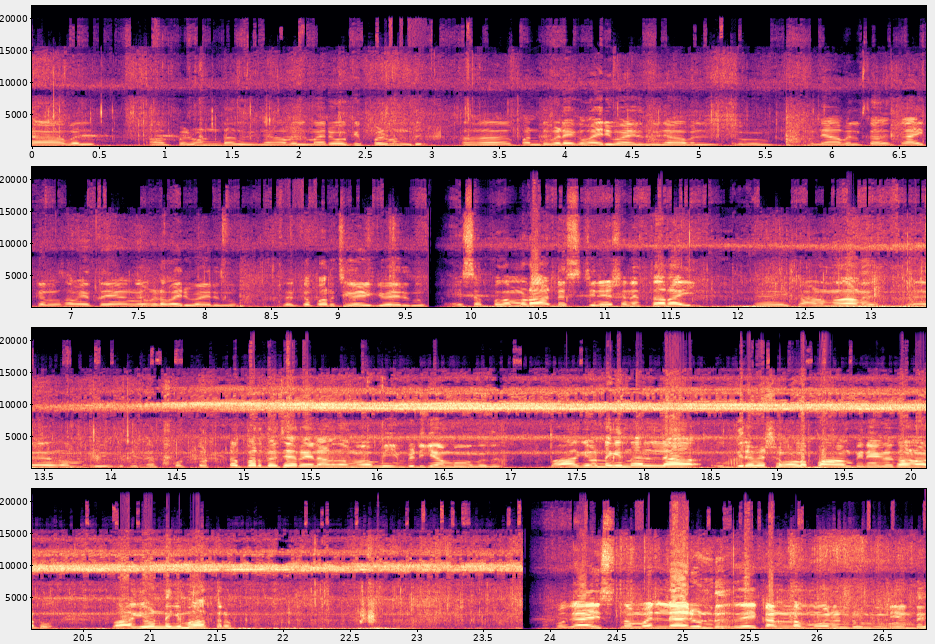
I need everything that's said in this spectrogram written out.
നാവൽ ഇപ്പോഴും ഉണ്ട് അത്. നാവൽ മരമൊക്കെ ഇപ്പോഴും ഉണ്ട്. പണ്ട് ഇവിടെയൊക്കെ വരുമായിരുന്നു നാവൽ നാവൽക്ക കായ്ക്കുന്ന സമയത്ത് അങ്ങ് ഇവിടെ വരുമായിരുന്നു. ഇതൊക്കെ പറിച്ച് കഴിക്കുമായിരുന്നു. ഏസ് അപ്പൊ നമ്മുടെ ഡെസ്റ്റിനേഷൻ എത്താറായി. ഈ കാണുന്നതാണ് ഇതിന്റെ തൊട്ടപ്പുറത്തെ ചെറിയലാണ് നമ്മൾ മീൻ പിടിക്കാൻ പോകുന്നത്. ഭാഗ്യമുണ്ടെങ്കിൽ നല്ല ഉഗ്രവിഷമുള്ള പാമ്പിനെയൊക്കെ കാണാട്ടോ ഭാഗ്യമുണ്ടെങ്കിൽ മാത്രം. അപ്പൊ ഗൈസ് നമ്മ എല്ലാരും ഉണ്ട്. കണ്ണമ്മോനുണ്ട് ഉണ്ണിയുണ്ട്.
